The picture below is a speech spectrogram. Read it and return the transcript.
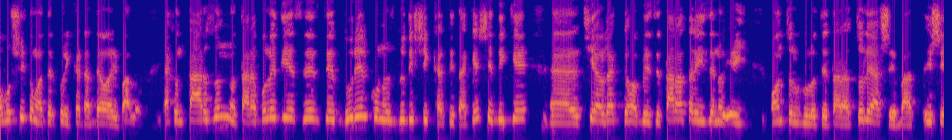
অবশ্যই তোমাদের পরীক্ষাটা দেওয়াই ভালো। এখন তার জন্য তারা বলে দিয়েছে যে দূরের কোন যদি শিক্ষার্থী থাকে, সেদিকে খেয়াল রাখতে হবে যে তাড়াতাড়ি যেন এই অঞ্চলগুলোতে তারা চলে আসে বা এসে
